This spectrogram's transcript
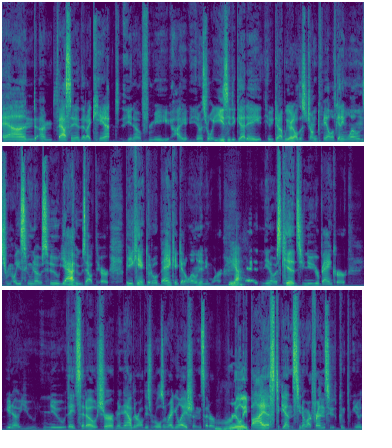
and I'm fascinated that I can't, you know, for me, I you know, it's really easy to get a you get we got all this junk mail of getting loans from all these who knows who yahoos out there, but you can't go to a bank and get a loan anymore. Yeah, and, you know, as kids, you knew your banker, you know, you knew they said, "Oh, sure," and now there are all these rules and regulations that are mm-hmm. really biased against you know our friends who you know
